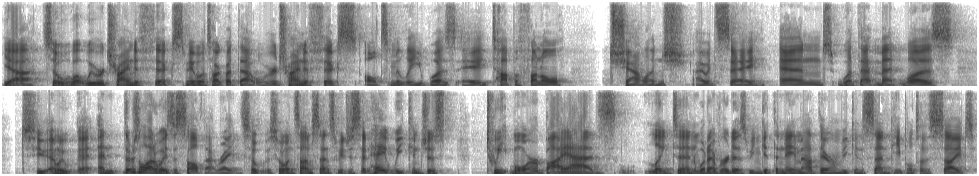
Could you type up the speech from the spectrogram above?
Yeah. So, what we were trying to fix, maybe we'll talk about that. What we were trying to fix ultimately was a top of funnel challenge, I would say. And what that meant was to, and we, and there's a lot of ways to solve that, right? So, so in some sense, we just said, hey, we can just tweet more, buy ads, LinkedIn, whatever it is. We can get the name out there and we can send people to the site.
